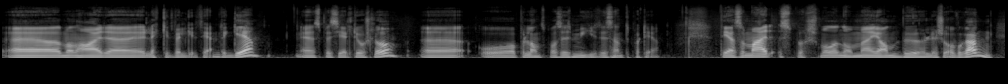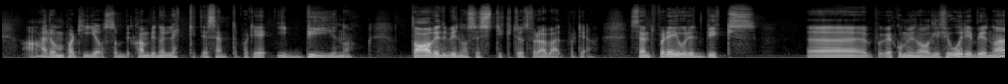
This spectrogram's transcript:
Uh, man har uh, lekket velgere til MDG, eh, spesielt i Oslo, og på landsbasis mye til Senterpartiet. Det som er spørsmålet nå med Jan Bøhlers overgang, er om partiet også kan begynne å lekke til Senterpartiet i byene. Da vil det begynne å se stygt ut for Arbeiderpartiet. Senterpartiet gjorde et byks ved kommunevalget i fjor i byene,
